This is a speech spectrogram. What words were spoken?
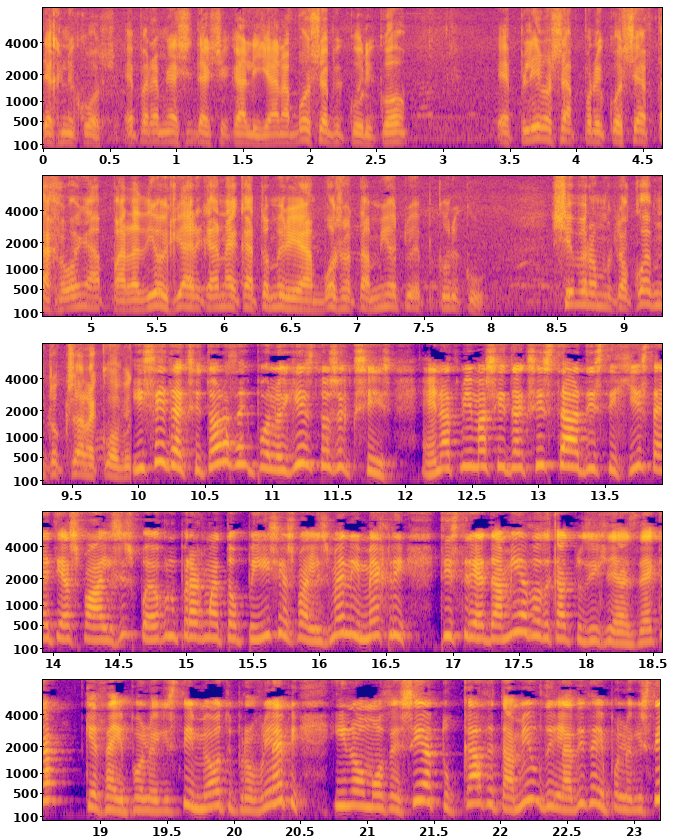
τεχνικός. Έπαιρνα μια σύνταξη καλή. Για να μπω στο επικουρικό, ε, πλήρωσα προ 27 χρόνια παρά 2.000 ένα εκατομμύριο για να μπω στο ταμείο του επικουρικού. Σήμερα μου το κόβει, το ξανακόβει. Η σύνταξη τώρα θα υπολογίζεται ως εξής. Ένα τμήμα σύνταξης θα αντιστοιχεί στα αίτια ασφάλισης που έχουν πραγματοποιήσει ασφαλισμένοι μέχρι τις 31 12 του 2010 και θα υπολογιστεί με ό,τι προβλέπει η νομοθεσία του κάθε ταμείου, δηλαδή θα υπολογιστεί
